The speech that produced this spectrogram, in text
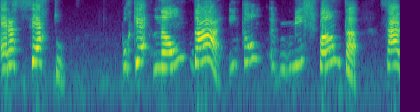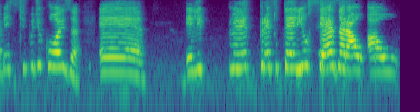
Era certo. Porque não dá. Então, me espanta, sabe? Esse tipo de coisa. É, ele preferia o César ao, ao,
